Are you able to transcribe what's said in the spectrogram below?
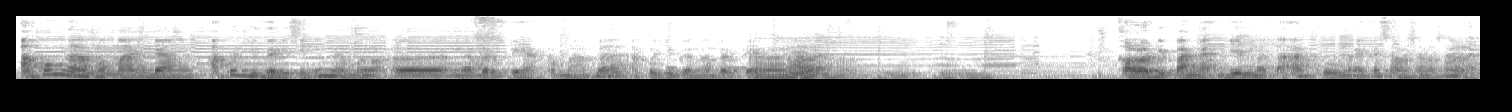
Aku nggak memandang, aku juga di sini nggak mau eh, nggak berpihak ke maba, aku juga nggak berpihak ke Oh, iya. mala. Hmm. Kalau di di mata aku mereka sama-sama salah.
